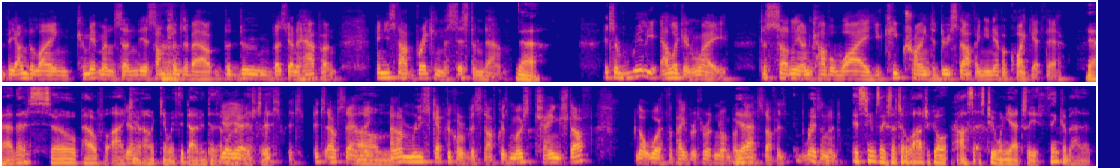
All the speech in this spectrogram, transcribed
the underlying commitments and the assumptions about the doom that's going to happen, and you start breaking the system down. yeah. It's a really elegant way to suddenly uncover why you keep trying to do stuff and you never quite get there. Yeah, that is so powerful. I Yeah. can't. I can't wait to dive into that. yeah, yeah, it's, it's it's it's outstanding, Um, and I'm really skeptical of this stuff because most change stuff not worth the paper it's written on, but Yeah. that stuff is resonant. it seems like such a logical process too when you actually think about it.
